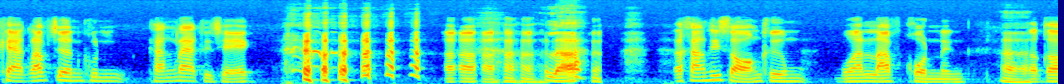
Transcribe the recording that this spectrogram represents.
แขกรับเชิญคุณครั้งแรกคือเชคเออเหรอแล้วครั้งที่สองคือมวนรับคนหนึ่งเออแล้วก็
